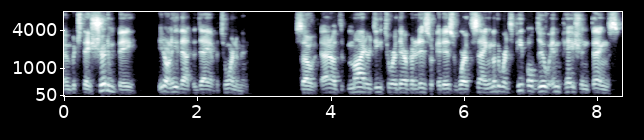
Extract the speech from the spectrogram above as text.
and which they shouldn't be. You don't need that the day of a tournament. So I know it's a minor detour there, but it is it is worth saying. In other words, people do impatient things.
